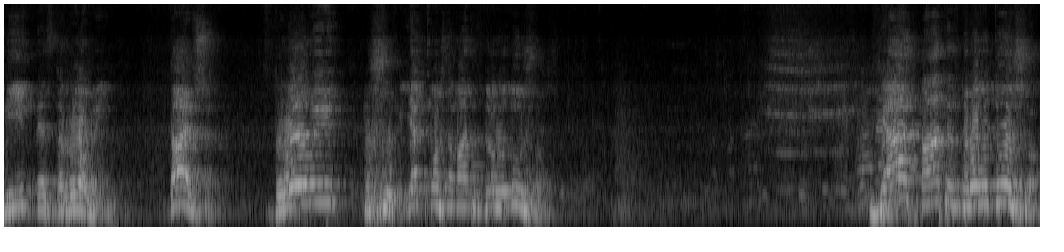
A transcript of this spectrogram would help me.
він нездоровий. Далі. Здоровий душу. Як можна мати здорову душу? Як мати здорову душу?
